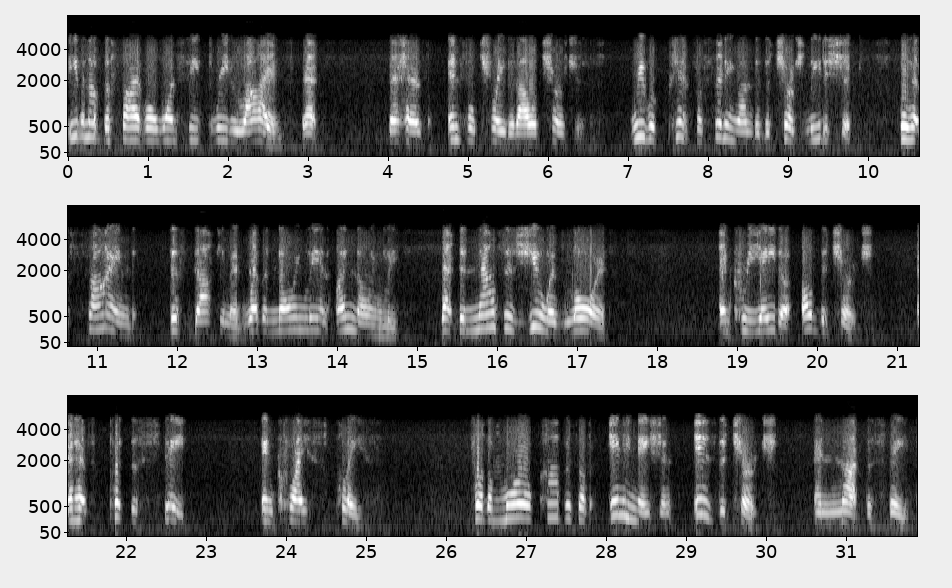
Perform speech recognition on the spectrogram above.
even of the 501c3 lives that that has infiltrated our churches. We repent for sitting under the church leadership who have signed this document, whether knowingly and unknowingly, that denounces you as Lord and creator of the church and has put the state in Christ's place. For the moral compass of any nation is the church and not the state.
